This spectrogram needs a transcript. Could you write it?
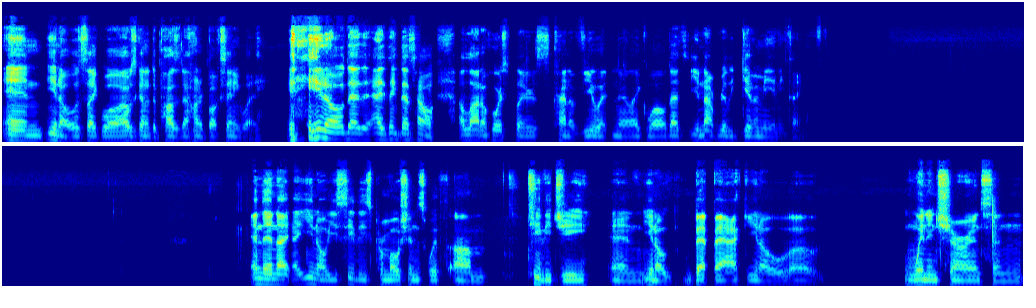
And you know, it's like, well, I was gonna deposit a hundred bucks anyway. you know that I think that's how a lot of horse players kind of view it, and they're like, "Well, that's you're not really giving me anything." And then I, I you know, you see these promotions with um, TVG and you know, bet back, you know, uh, win insurance and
